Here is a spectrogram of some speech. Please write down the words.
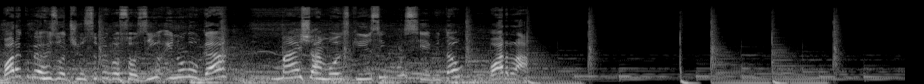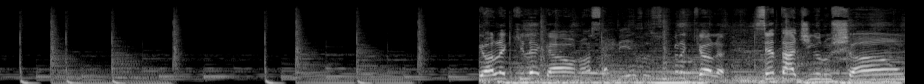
bora comer o risotinho super gostosinho e num lugar mais charmoso que isso, impossível. Então, bora lá! Olha que legal, nossa mesa super aqui, olha, sentadinho no chão,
